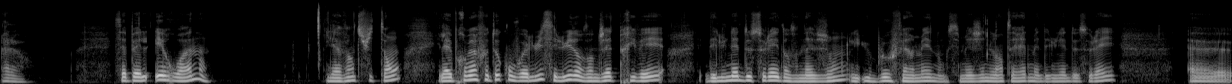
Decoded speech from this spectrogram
Alors, il s'appelle Erwan. Il a 28 ans. Et la première photo qu'on voit de lui, c'est lui dans un jet privé, des lunettes de soleil dans un avion, les hublots fermés. Donc, s'imagine l'intérêt de mettre des lunettes de soleil. Euh,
